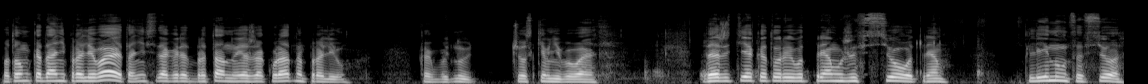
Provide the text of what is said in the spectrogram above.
Потом когда они проливают они всегда говорят братан ну я же аккуратно пролил как бы ну что с кем не бывает даже те, которые вот прям уже все, вот прям клянутся, все,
